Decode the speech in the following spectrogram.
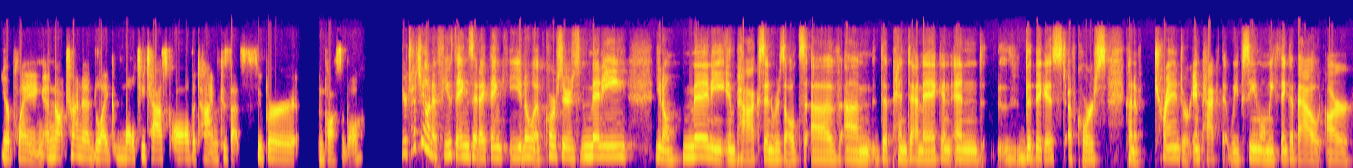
you're playing and not trying to like multitask all the time because that's super impossible. You're touching on a few things that I think, you know, of course, there's many, you know, many impacts and results of um, the pandemic. And, and the biggest, of course, kind of trend or impact that we've seen when we think about our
